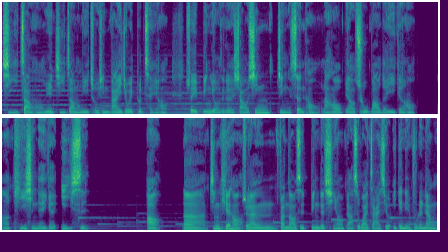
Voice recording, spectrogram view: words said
急躁吼，因为急躁容易粗心大意，就会突锤吼。所以兵有这个小心谨慎吼，然后不要粗暴的一个吼呃提醒的一个意思。好，那今天哈虽然翻到是兵的棋哦，表示外在还是有一点点负能量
